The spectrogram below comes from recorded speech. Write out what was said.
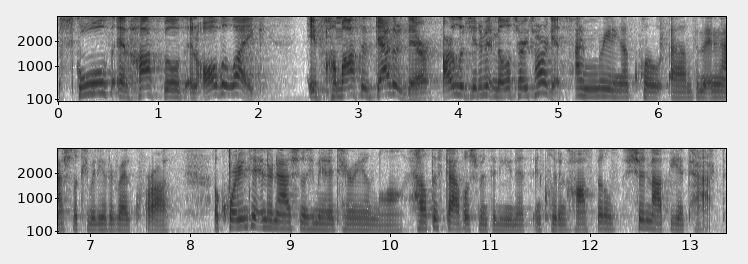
schools and hospitals and all the like if Hamas is gathered there, are legitimate military targets. I'm reading a quote um, from the International Committee of the Red Cross. According to international humanitarian law, health establishments and units, including hospitals, should not be attacked.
